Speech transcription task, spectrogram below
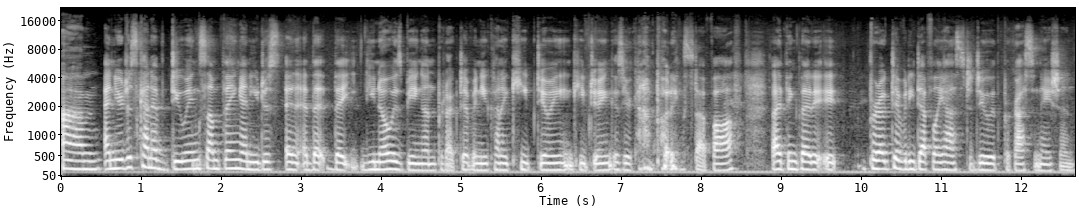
Um, and you're just kind of doing something and you just and, and that that you know is being unproductive and you kind of keep doing and keep doing because you're kind of putting stuff off i think that it, it productivity definitely has to do with procrastination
